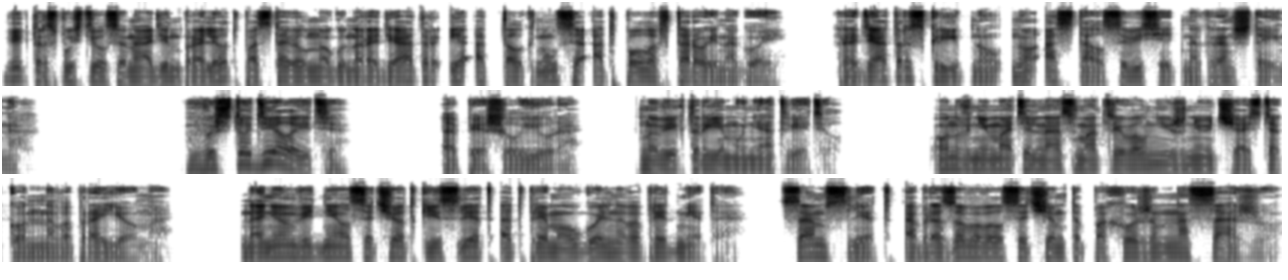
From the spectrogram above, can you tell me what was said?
Виктор спустился на один пролет, поставил ногу на радиатор и оттолкнулся от пола второй ногой. Радиатор скрипнул, но остался висеть на кронштейнах. «Вы что делаете?» — опешил Юра. Но Виктор ему не ответил. Он внимательно осматривал нижнюю часть оконного проема. На нем виднелся четкий след от прямоугольного предмета. Сам след образовывался чем-то похожим на сажу.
